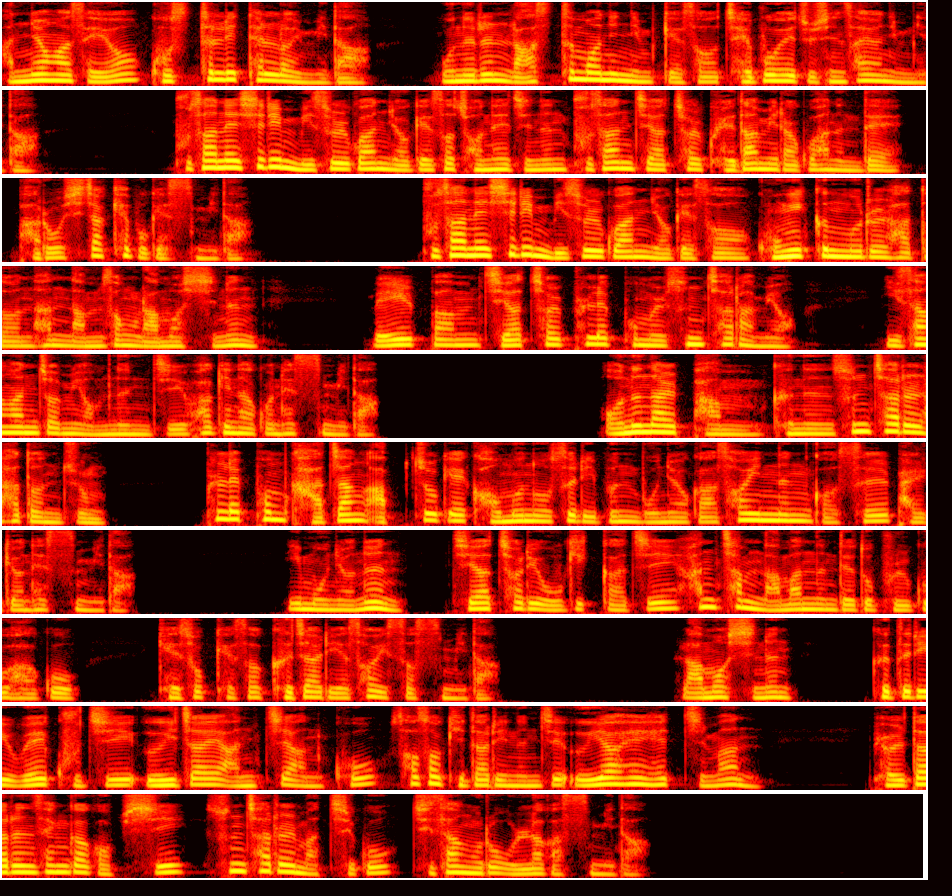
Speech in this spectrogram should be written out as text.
안녕하세요. 고스틀리 텔러입니다. 오늘은 라스트머니님께서 제보해주신 사연입니다. 부산의 시립미술관 역에서 전해지는 부산 지하철 괴담이라고 하는데 바로 시작해보겠습니다. 부산의 시립미술관 역에서 공익근무를 하던 한 남성 라머 씨는 매일 밤 지하철 플랫폼을 순찰하며 이상한 점이 없는지 확인하곤 했습니다. 어느 날 밤 그는 순찰을 하던 중 플랫폼 가장 앞쪽에 검은 옷을 입은 모녀가 서 있는 것을 발견했습니다. 이 모녀는 지하철이 오기까지 한참 남았는데도 불구하고 계속해서 그 자리에 서 있었습니다. 라머 씨는 그들이 왜 굳이 의자에 앉지 않고 서서 기다리는지 의아해 했지만 별다른 생각 없이 순찰을 마치고 지상으로 올라갔습니다.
